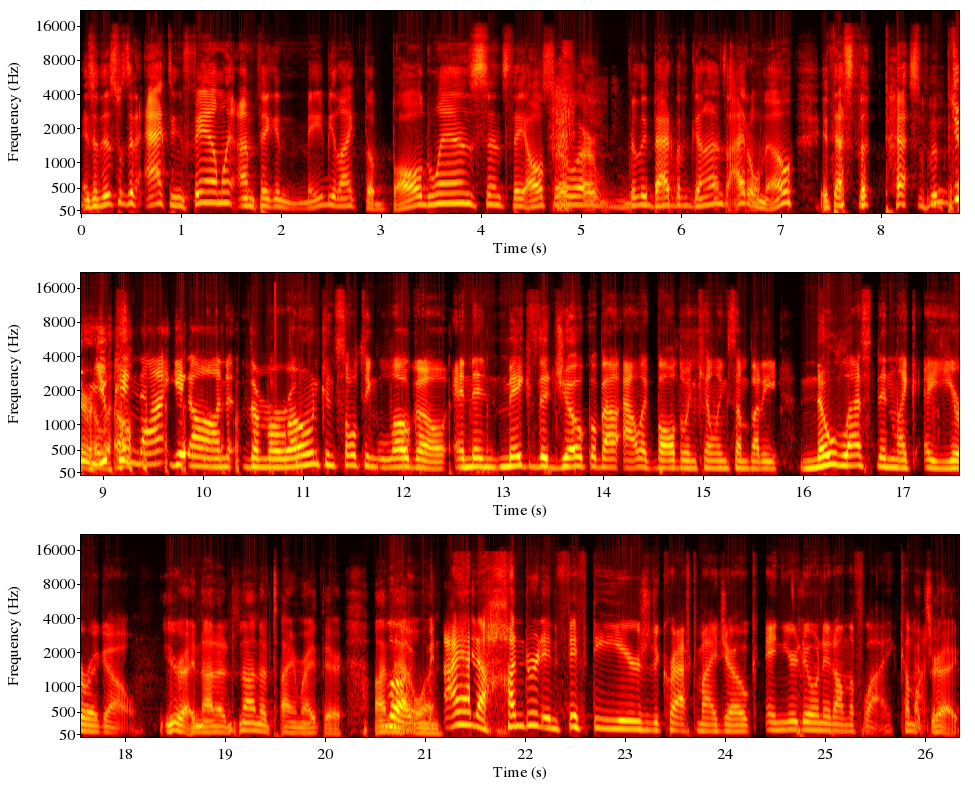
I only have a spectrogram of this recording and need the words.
and so this was an acting family. I'm thinking maybe like the Baldwins, since they also are really bad with guns. I don't know if that's the best Dude, you cannot get on the Marone Consulting logo and then make the joke about Alec Baldwin killing somebody no less than like a year ago. You're right. Not, not enough time right there on that Look, one. I had 150 years to craft my joke, and you're doing it on the fly. Come on. That's right.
